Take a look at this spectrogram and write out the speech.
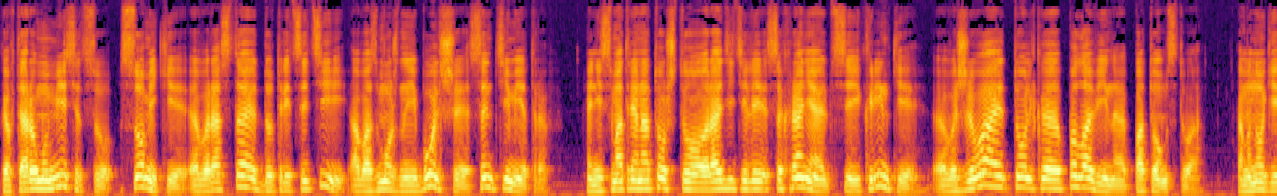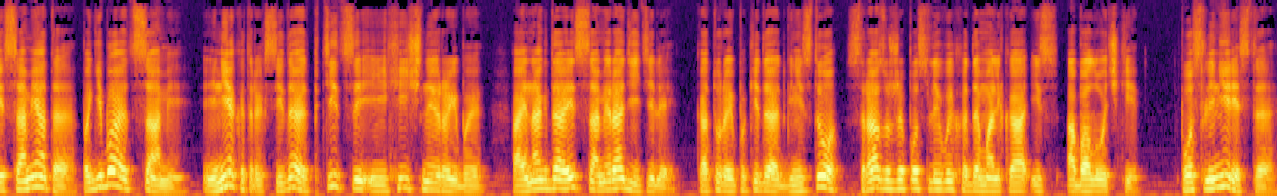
Ко второму месяцу сомики вырастают до 30, а возможно и больше, сантиметров. Несмотря на то, что родители сохраняют все икринки, выживает только половина потомства. Многие самята погибают сами, и некоторых съедают птицы и хищные рыбы, а иногда и сами родители, которые покидают гнездо сразу же после выхода малька из оболочки. После нереста,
